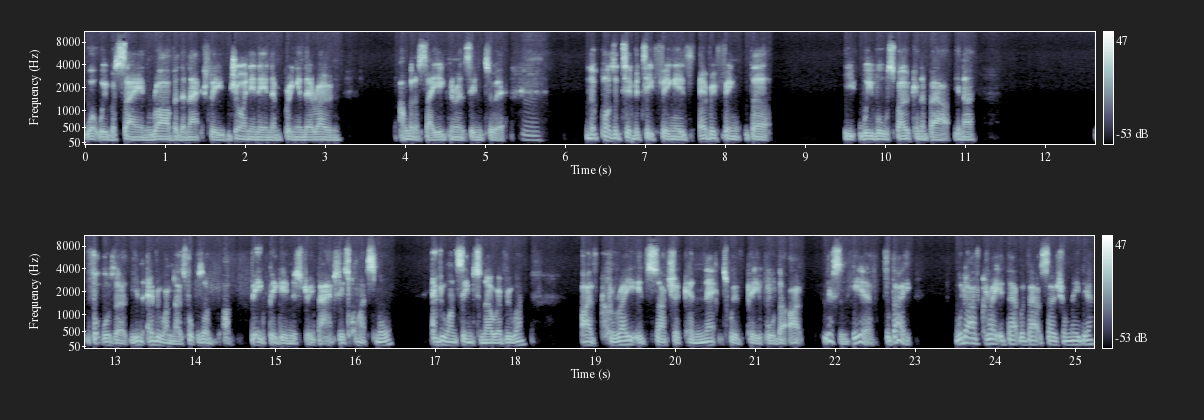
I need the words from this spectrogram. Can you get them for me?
what we were saying rather than actually joining in and bringing their own I'm going to say ignorance into it. Mm. The positivity thing is everything that we've all spoken about. You know, football's a you know, everyone knows football's a, a big, big industry, but actually it's quite small. Everyone seems to know everyone. I've created such a connect with people that I listen here today. Would I have created that without social media?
